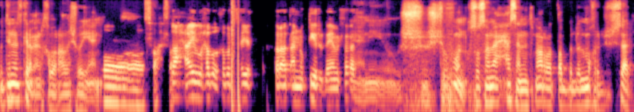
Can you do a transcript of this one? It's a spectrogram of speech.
ودنا نتكلم عن الخبر هذا شوي يعني. أوه صح صح. صح أيوه خبر خبر صحيح. قرأت عنه كثير الأيام اللي فاتت. يعني وش تشوفون؟ خصوصا حسن انت مره تطبل للمخرج. وش السالفه؟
